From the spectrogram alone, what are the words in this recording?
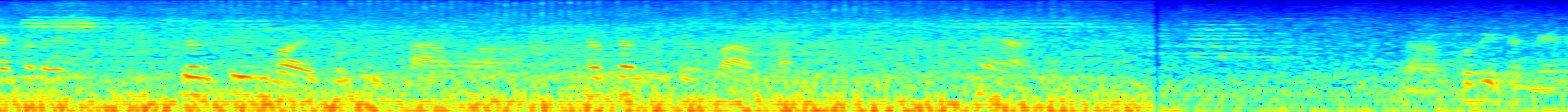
ngay sau đây trương xin mời quý vị vào uh, ờ, theo chân của trương vào thăm khách hàng à, quý vị thân mến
